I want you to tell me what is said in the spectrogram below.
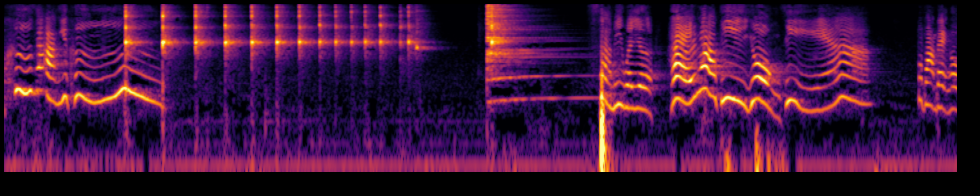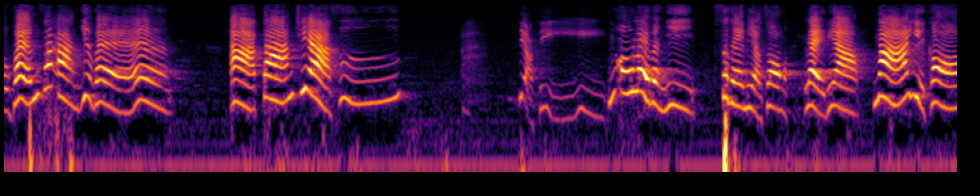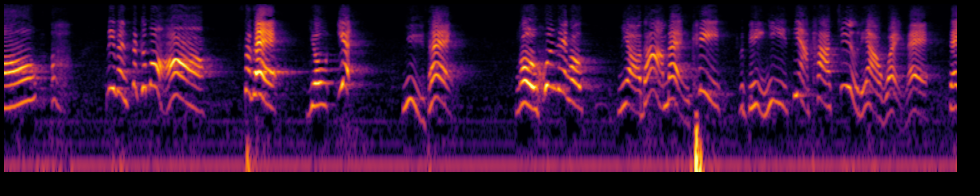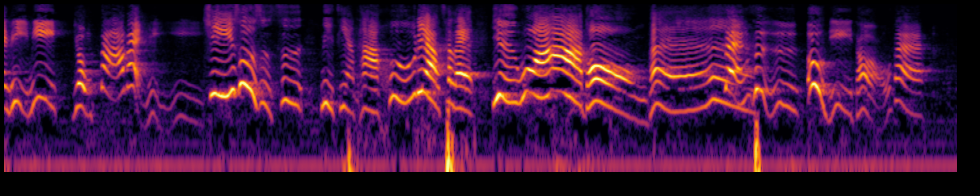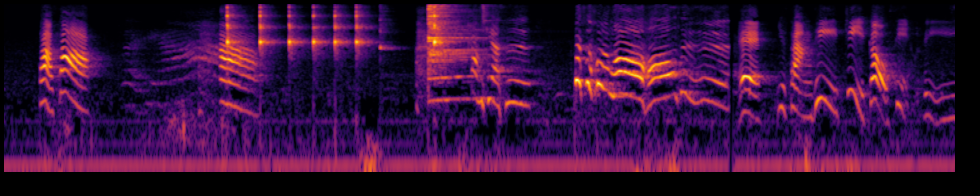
口上一口。上面还有二老的用钱，不妨待我问上一问。啊，当家事，小姐，我来问你，十代庙中来了哪一个？这个嘛？实在有一女人，我昏在我庙堂门口，是平日将她救了回来，在里面用早饭你。既是如此，你将她呼了出来，有话同分。真是阿弥陀佛，大嫂。不是不知和我好事？哎，一上前见过相姐。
